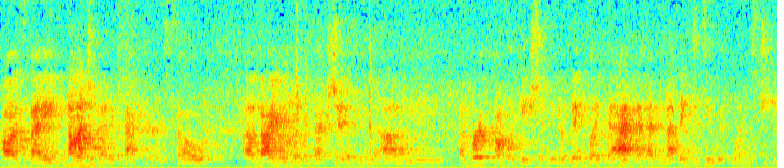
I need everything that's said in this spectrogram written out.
caused by non-genetic factors. So a viral infection, um, a birth complication, you know, things like that that have nothing to do with one's genes.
